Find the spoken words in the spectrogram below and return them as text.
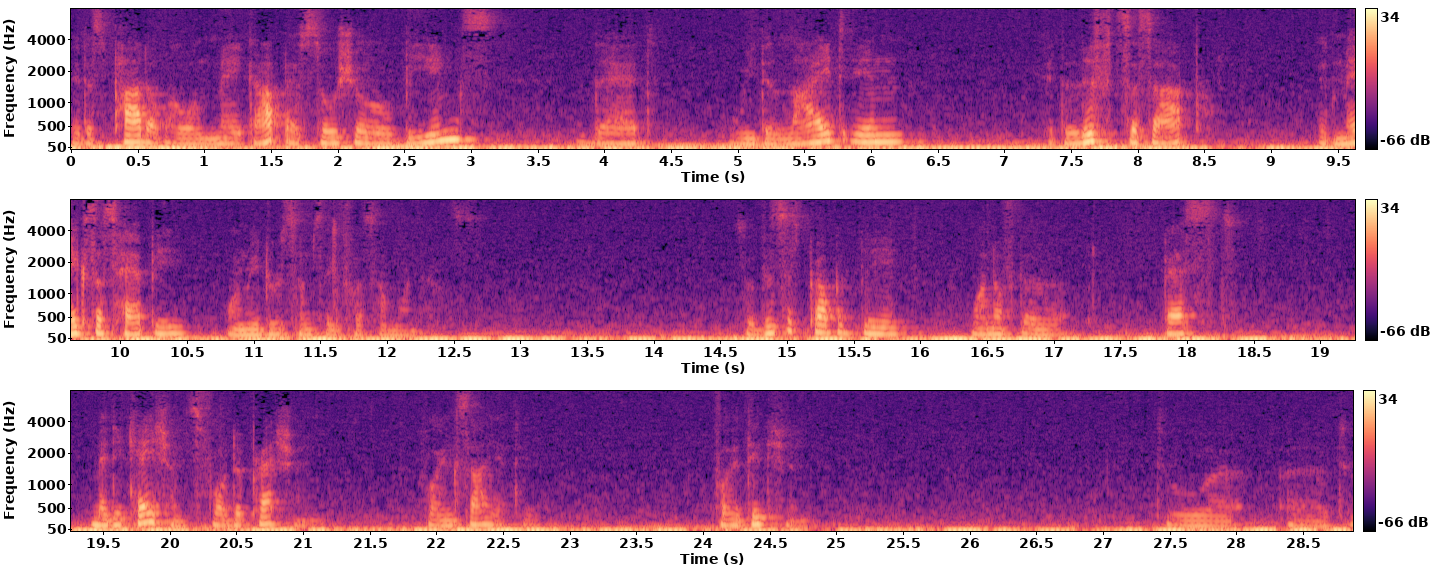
it is part of our make-up as social beings that we delight in, it lifts us up, it makes us happy when we do something for someone else. So this is probably one of the best medications for depression, for anxiety, for addiction. To uh, uh, to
